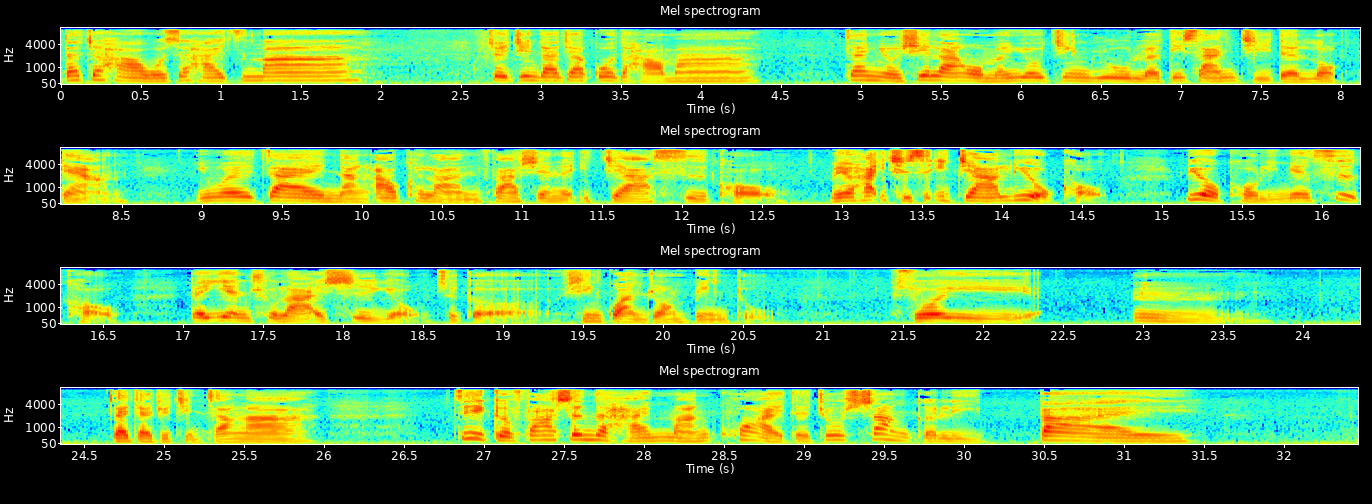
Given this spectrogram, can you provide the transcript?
大家好，我是孩子妈。最近大家过得好吗？在纽西兰，我们又进入了第三级的 lockdown，因为在南奥克兰发现了一家四口，没有，它其实一家六口，六口里面四口被验出来是有这个新冠状病毒，所以，嗯，大家就紧张啦。这个发生的还蛮快的，就上个礼拜，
